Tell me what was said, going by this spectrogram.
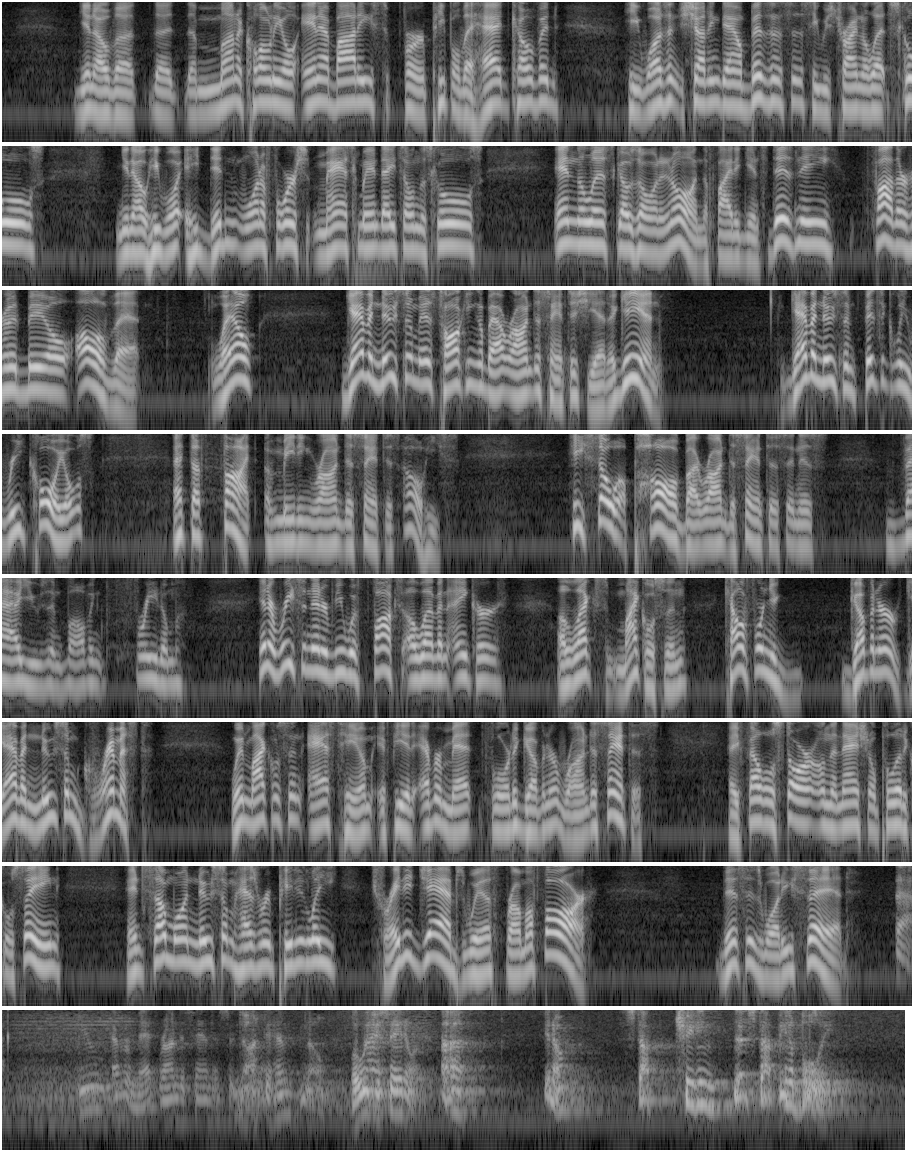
you know, the, the, the monoclonal antibodies for people that had COVID. He wasn't shutting down businesses. He was trying to let schools, you know, he wa- he didn't want to force mask mandates on the schools. And the list goes on and on. The fight against Disney, fatherhood bill, all of that. Well, Gavin Newsom is talking about Ron DeSantis yet again. Gavin Newsom physically recoils at the thought of meeting Ron DeSantis. Oh, he's he's so appalled by Ron DeSantis and his values involving freedom. In a recent interview with Fox 11 anchor Alex Michaelson, California Governor Gavin Newsom grimaced when Michaelson asked him if he had ever met Florida Governor Ron DeSantis, a fellow star on the national political scene, and someone Newsom has repeatedly traded jabs with from afar. This is what he said. That. You ever met Ron DeSantis or No, talked to him? no. What would I- you say to him? Uh, you know, stop treating, stop being a bully.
